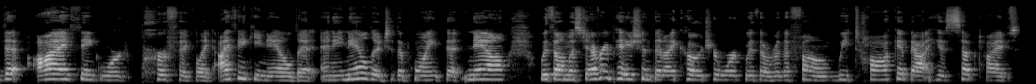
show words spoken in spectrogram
that I think worked perfectly. I think he nailed it, and he nailed it to the point that now, with almost every patient that I coach or work with over the phone, we talk about his subtypes.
